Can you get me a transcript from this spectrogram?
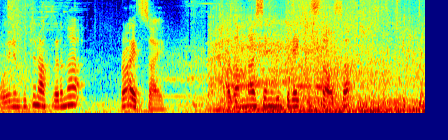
Oyunun bütün haklarına Riot sahip. Adamlar seni bir blacklist alsa bittin.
